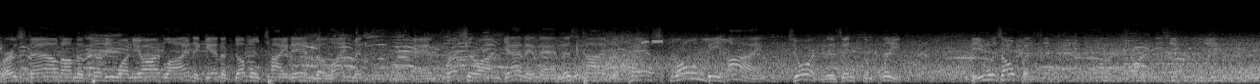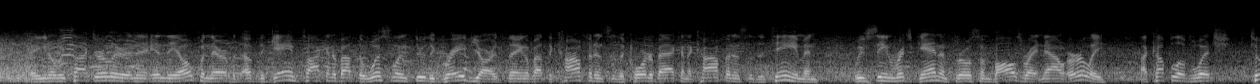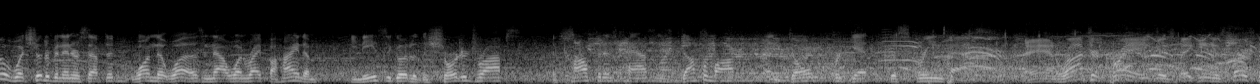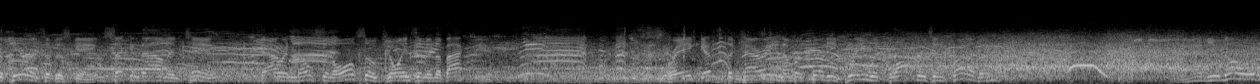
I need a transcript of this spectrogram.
First down on the 31-yard line. Again, a double tight end alignment and pressure on Gannon. And this time the pass thrown behind Jordan is incomplete. He was open. And, you know, we talked earlier in the, in the open there of, of the game talking about the whistling through the graveyard thing, about the confidence of the quarterback and the confidence of the team. And we've seen Rich Gannon throw some balls right now early a couple of which, two of which should have been intercepted, one that was, and now one right behind him. He needs to go to the shorter drops, the confidence passes, dump them off, and don't forget the screen pass. And Roger Craig is making his first appearance of this game. Second down and 10. Darrin Nelson also joins him in the backfield. Craig gets the carry, number 33 with blockers in front of him. And you know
